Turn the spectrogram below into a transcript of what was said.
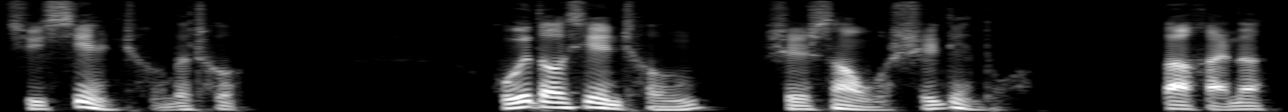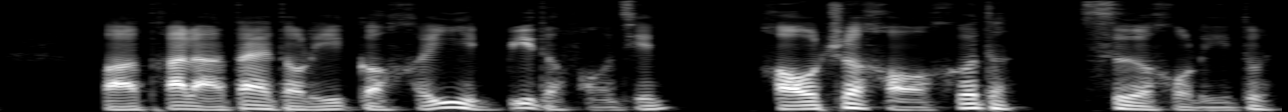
去县城的车。回到县城是上午十点多，大海呢把他俩带到了一个很隐蔽的房间，好吃好喝的伺候了一顿。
